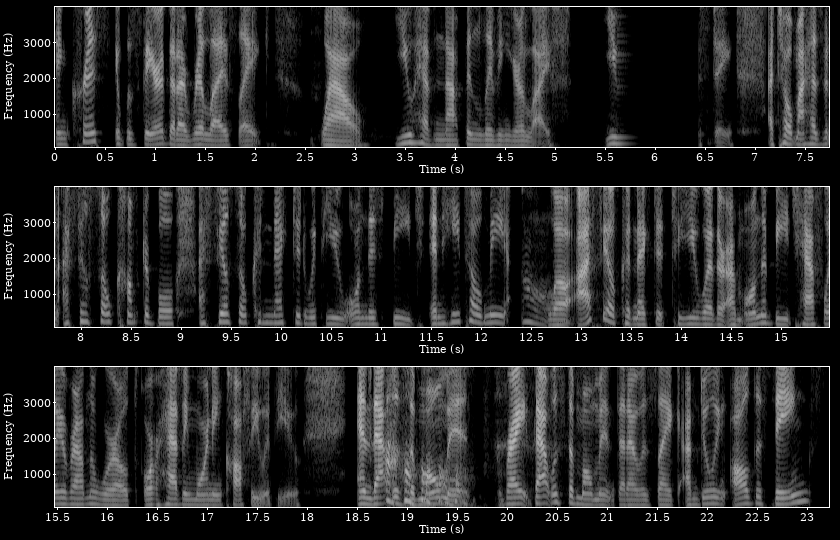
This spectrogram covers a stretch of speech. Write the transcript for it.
And Chris, it was there that I realized, like, wow, you have not been living your life. You. I told my husband, I feel so comfortable. I feel so connected with you on this beach. And he told me, well, I feel connected to you whether I'm on the beach halfway around the world or having morning coffee with you. And that was the moment, right? That was the moment that I was like, I'm doing all the things,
